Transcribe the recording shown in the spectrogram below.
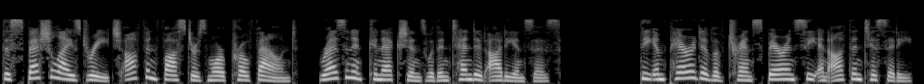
The specialized reach often fosters more profound, resonant connections with intended audiences. The imperative of transparency and authenticity.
